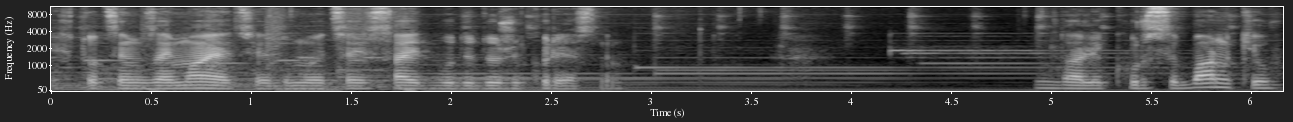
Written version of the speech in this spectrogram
І хто цим займається, я думаю, цей сайт буде дуже корисним. Далі курси банків.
